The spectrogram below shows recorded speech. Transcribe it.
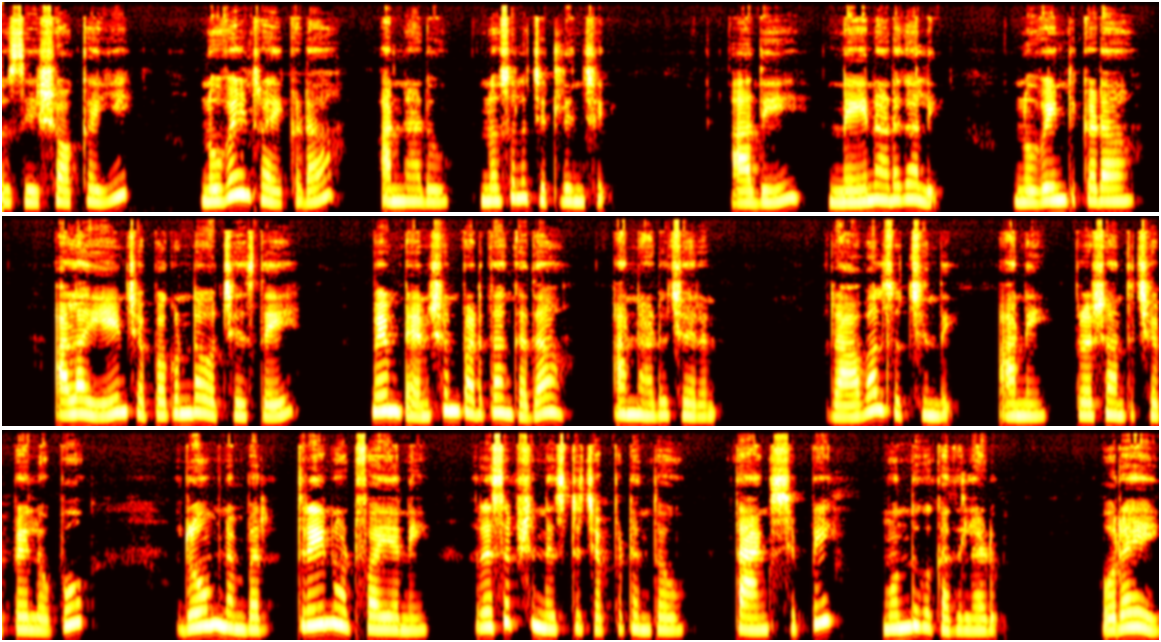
చూసి షాక్ అయ్యి నువ్వేంట్రా ఇక్కడ? అన్నాడు నొసలు చిట్లించి. అది నేను అడగాలి. నువ్వేంటిక్కడ? అలా ఏం చెప్పకుండా వచ్చేస్తే మేం టెన్షన్ పడతాం కదా? అన్నాడు చరణ్. రావాల్సి వచ్చింది అని ప్రశాంత్ చెప్పేలోపు room number three not five అని రిసెప్షనిస్ట్ చెప్పటంతో థ్యాంక్స్ చెప్పి ముందుకు కదిలాడు. ఒరేయ్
